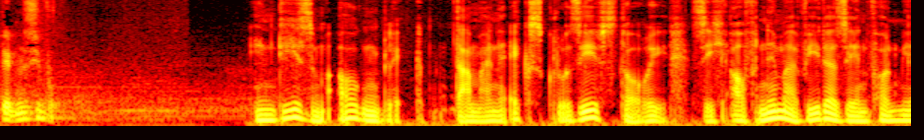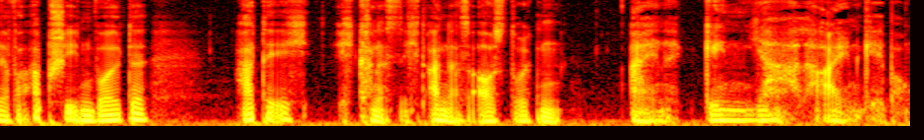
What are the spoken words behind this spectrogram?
Leben Sie wohl. In diesem Augenblick, da meine Exklusivstory sich auf Nimmerwiedersehen von mir verabschieden wollte, hatte ich, ich kann es nicht anders ausdrücken, eine geniale Eingebung.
